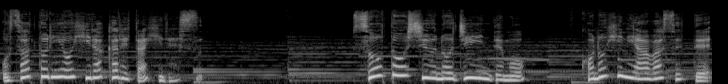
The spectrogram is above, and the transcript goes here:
お悟りを開かれた日です。曹洞宗の寺院でもこの日に合わせて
